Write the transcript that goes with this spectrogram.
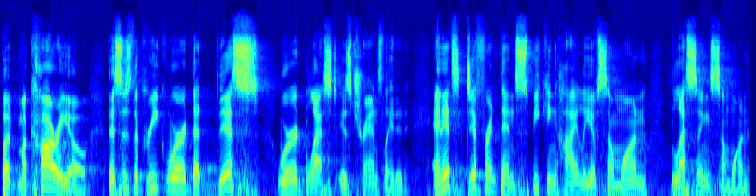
but makario. This is the Greek word that this word blessed is translated. And it's different than speaking highly of someone, blessing someone.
